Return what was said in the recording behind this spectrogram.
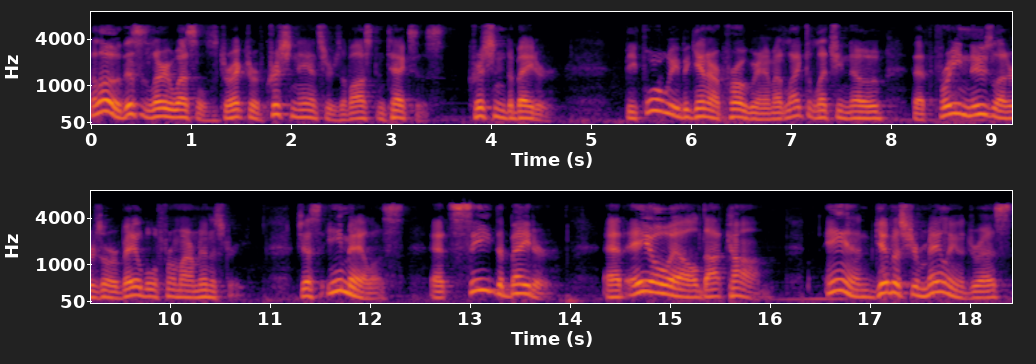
Hello, this is Larry Wessels, Director of Christian Answers of Austin, Texas, Christian debater. Before we begin our program, I'd like to let you know that free newsletters are available from our ministry. Just email us at cdebater at aol.com and give us your mailing address,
